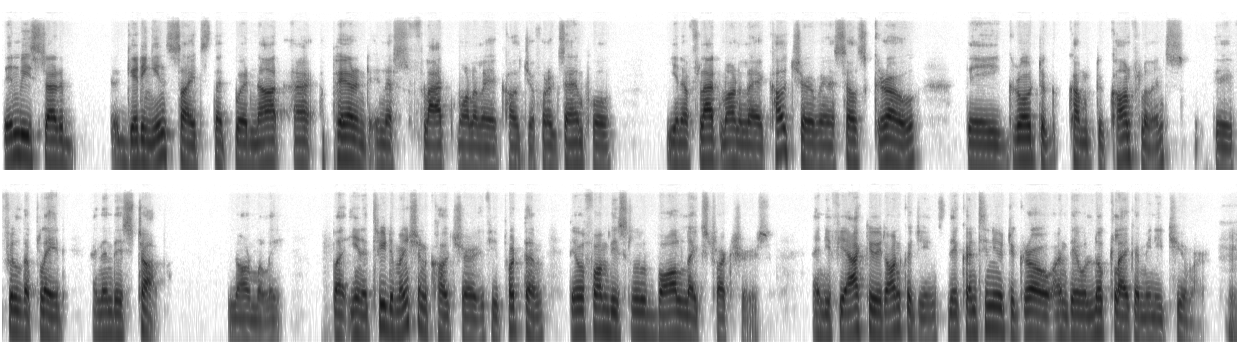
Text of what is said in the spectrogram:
Then we started getting insights that were not uh, apparent in a flat monolayer culture. For example, in a flat monolayer culture, when the cells grow, they grow to come to confluence, they fill the plate, and then they stop normally. But in a three dimensional culture, if you put them, they will form these little ball like structures. And if you activate oncogenes, they continue to grow and they will look like a mini tumor. Hmm.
